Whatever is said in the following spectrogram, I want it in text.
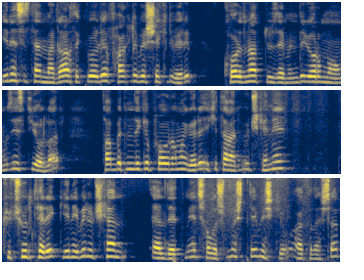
yeni sistemlerde artık böyle farklı bir şekil verip koordinat düzleminde yorumlamamızı istiyorlar. Tabletindeki programa göre iki tane üçgeni küçülterek yeni bir üçgen elde etmeye çalışmış. Demiş ki arkadaşlar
